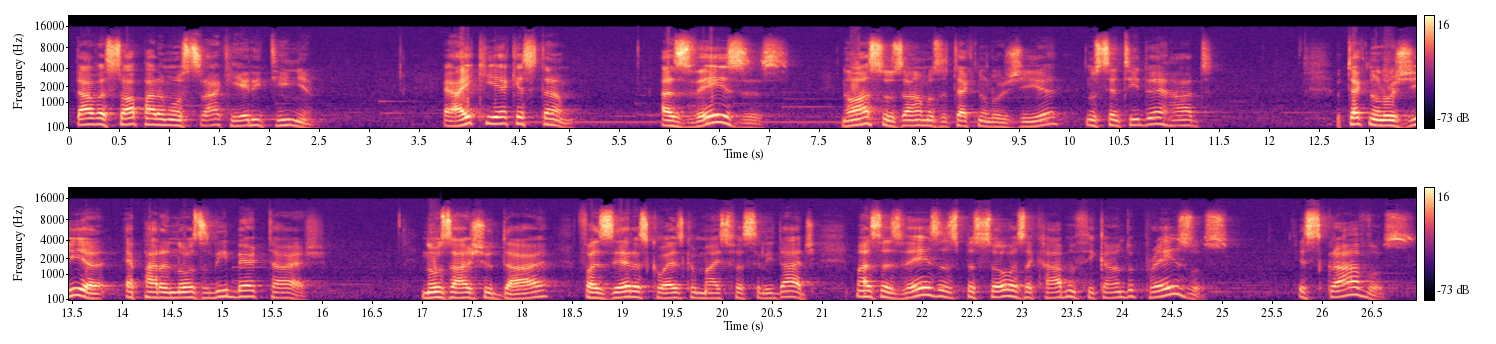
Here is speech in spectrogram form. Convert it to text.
Estava só para mostrar que ele tinha. É aí que é a questão. Às vezes, nós usamos a tecnologia no sentido errado. A tecnologia é para nos libertar, nos ajudar fazer as coisas com mais facilidade. Mas às vezes as pessoas acabam ficando presos, escravos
